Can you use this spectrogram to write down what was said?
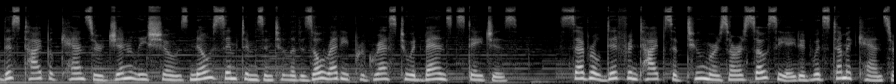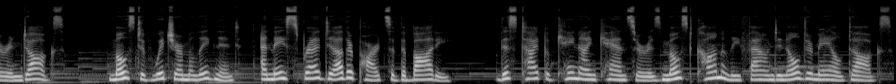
this type of cancer generally shows no symptoms until it has already progressed to advanced stages. Several different types of tumors are associated with stomach cancer in dogs, most of which are malignant and may spread to other parts of the body. This type of canine cancer is most commonly found in older male dogs.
